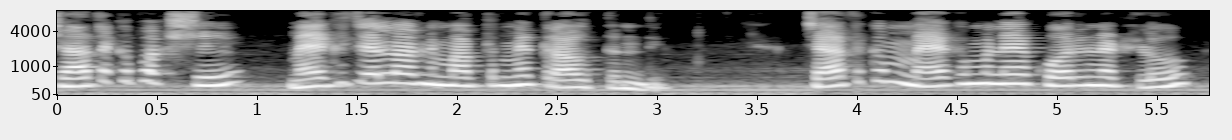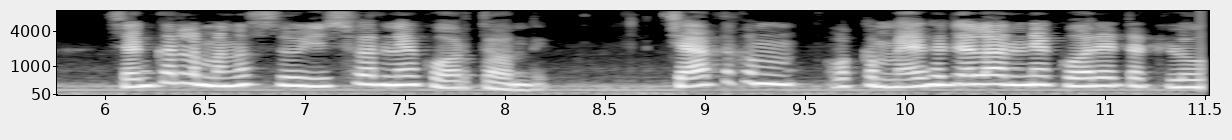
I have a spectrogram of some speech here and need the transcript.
చేతక పక్షి మేఘజలాన్ని మాత్రమే త్రాగుతుంది. చేతకం మేఘమునే కోరినట్లు శంకర్ల మనస్సు ఈశ్వరునే కోరుతోంది. చేతకం ఒక్క మేఘజలాన్నే కోరేటట్లు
